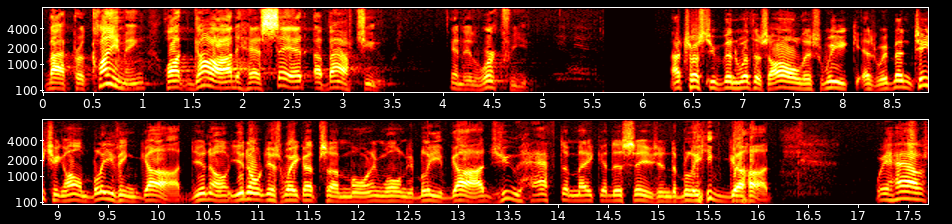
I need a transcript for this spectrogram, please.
by proclaiming what God has said about you. And it'll work for you. I trust you've been with us all this week as we've been teaching on believing God. You know, you don't just wake up some morning wanting to believe God. You have to make a decision to believe God. We have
